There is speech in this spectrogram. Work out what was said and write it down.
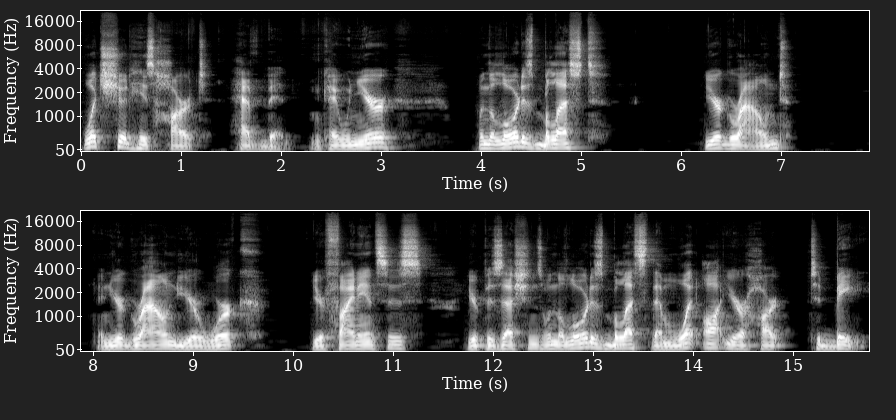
what should his heart have been? Okay, when you're when the Lord has blessed your ground, and your ground, your work, your finances, your possessions, when the Lord has blessed them, what ought your heart to be?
